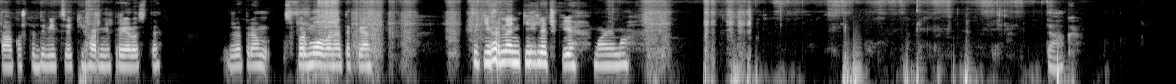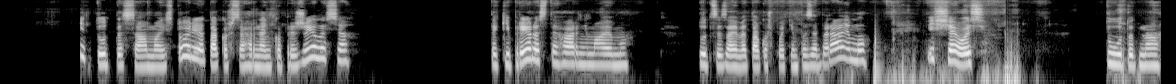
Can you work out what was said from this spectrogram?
Також подивіться, які гарні прирости. Вже прям сформоване таке. Такі гарненькі глячки маємо. Так. І тут та сама історія, також все гарненько прижилося. Такі прирости гарні маємо. Тут це зайве також потім позабираємо. І ще ось тут одна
